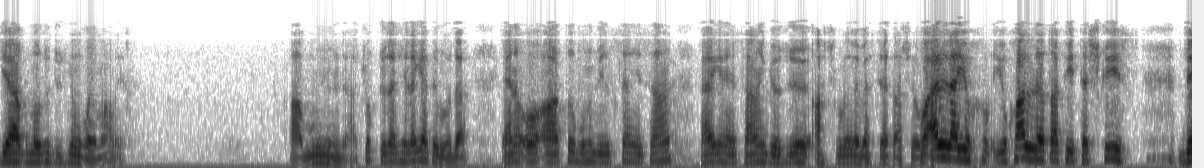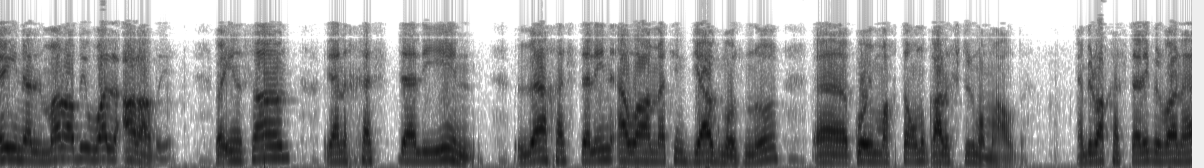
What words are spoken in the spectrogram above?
diaqnozu düzgün qoymalıyıq. Ha, bu mühümdür. Çox gözəl şeylər gətir burada. Yəni o artıq bunu bilsə insan, həqiqətən insanın gözü açılır və bəsirət açılır. Və əllə yuxallita fi təşxis beynəl maradi vəl aradi. Və insan yəni xəstəliyin və xəstəliyin əlamətin diaqnozunu ə, qoymaqda onu qarışdırmamalıdır. Yəni bir var xəstəlik, bir var nə?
